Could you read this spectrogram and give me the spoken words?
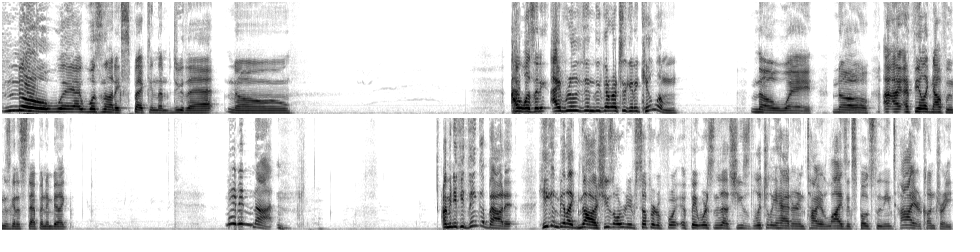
No way, I was not expecting them to do that. No. I wasn't, I really didn't think they were actually gonna kill him. No way. No. I, I feel like now is gonna step in and be like, maybe not. I mean, if you think about it, he can be like, nah, she's already suffered a fate worse than death. She's literally had her entire lives exposed to the entire country.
